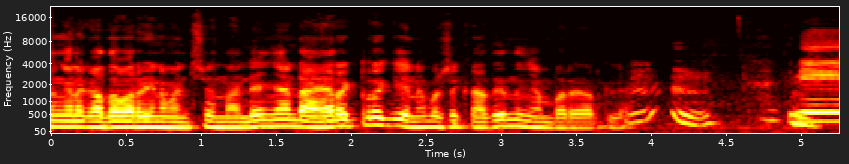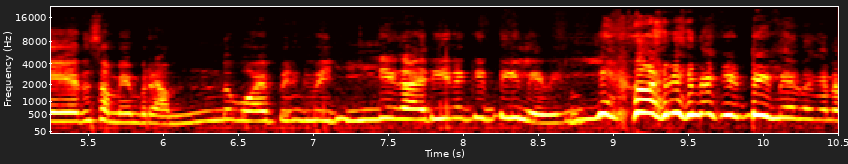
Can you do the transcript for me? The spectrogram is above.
അങ്ങനെ കഥ പറയുന്ന മനുഷ്യനൊന്നല്ല ഞാൻ ഡയറക്ടറൊക്കെയാണ് പക്ഷെ കഥയൊന്നും ഞാൻ പറയാറില്ല. ഇനി ഏത് സമയം പറയാം? അന്ന് പോയപ്പോ എനിക്ക് വലിയ കാര്യനെ കിട്ടിയില്ലേ? വലിയ കാര്യനെ കിട്ടിയില്ലേ എന്നങ്ങനെ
